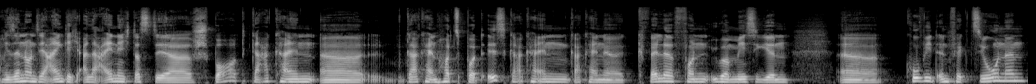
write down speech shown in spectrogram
wir sind uns ja eigentlich alle einig, dass der Sport gar kein äh, gar kein Hotspot ist, gar kein gar keine Quelle von übermäßigen äh, Covid-Infektionen.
